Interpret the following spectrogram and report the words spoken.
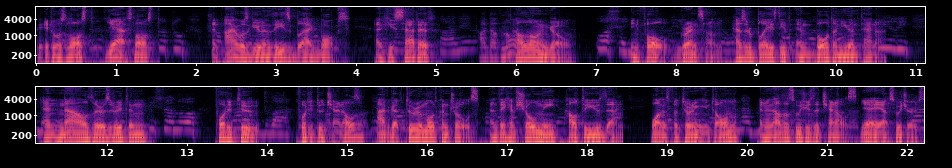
It was lost? Yes, lost. And I was given this black box. And he set it... How long ago? In fall, grandson has replaced it and bought a new antenna. And now there's written 42. 42 channels, I've got two remote controls, and they have shown me how to use them. One is for turning it on, and another switches the channels. Yeah, yeah, switchers.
